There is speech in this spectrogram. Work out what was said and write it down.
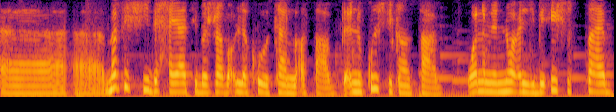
آه ما في شيء بحياتي برجع بقول لك هو كان الأصعب لأنه كل شيء كان صعب. وأنا من النوع اللي بيعيش الصعب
